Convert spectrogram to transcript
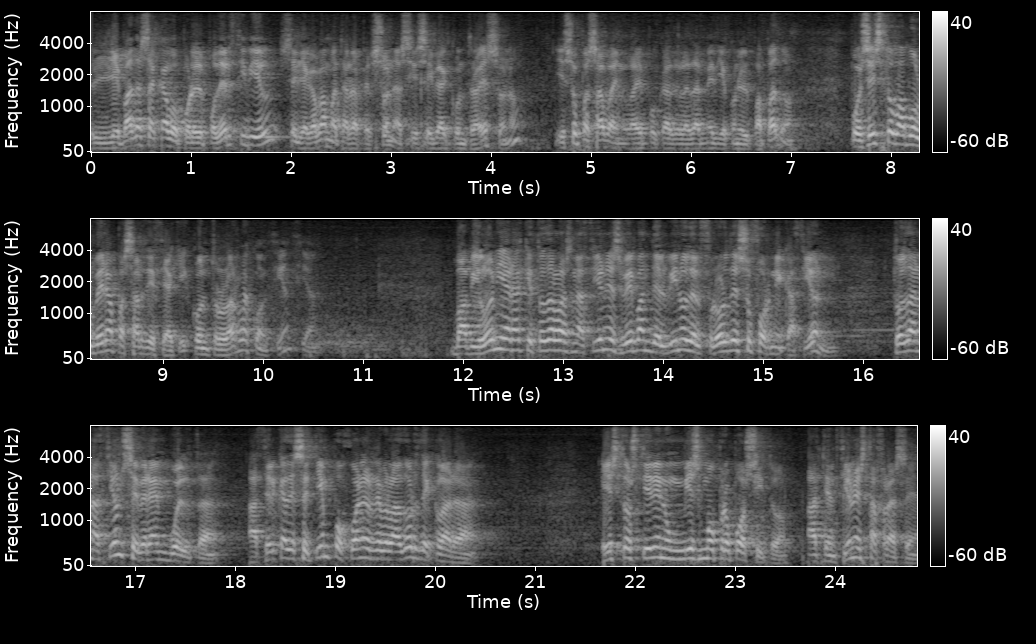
llevadas a cabo por el poder civil se llegaba a matar a personas si se iba contra eso, ¿no? Y eso pasaba en la época de la Edad Media con el papado. Pues esto va a volver a pasar desde aquí, controlar la conciencia. Babilonia hará que todas las naciones beban del vino del furor de su fornicación. Toda nación se verá envuelta. Acerca de ese tiempo, Juan el Revelador declara, estos tienen un mismo propósito. Atención a esta frase.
